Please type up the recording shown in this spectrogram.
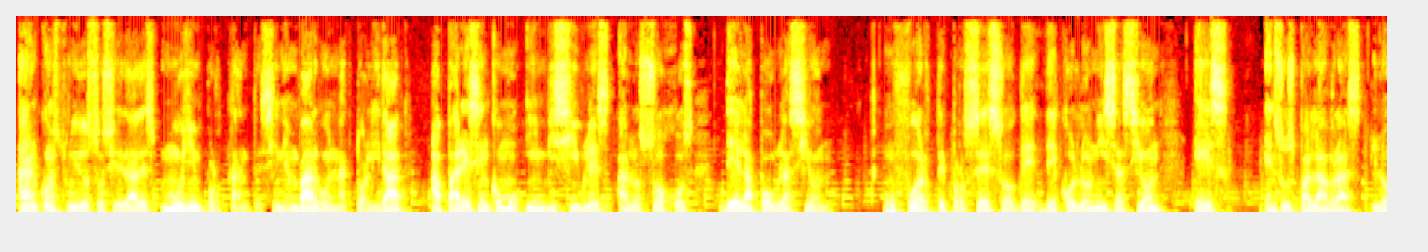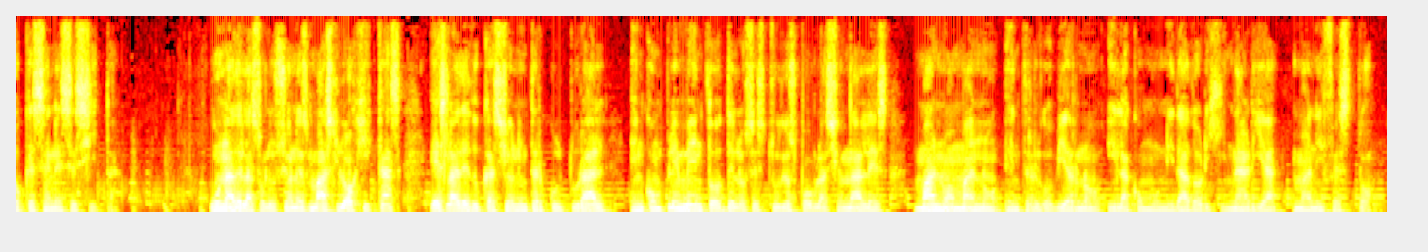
han construido sociedades muy importantes. Sin embargo, en la actualidad aparecen como invisibles a los ojos de la población. Un fuerte proceso de decolonización es, en sus palabras, lo que se necesita. Una de las soluciones más lógicas es la de educación intercultural en complemento de los estudios poblacionales mano a mano entre el gobierno y la comunidad originaria, manifestó.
